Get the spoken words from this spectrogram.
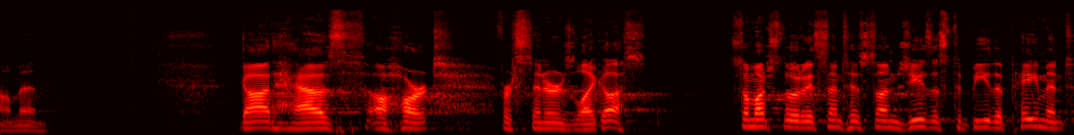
Amen. God has a heart for sinners like us, so much so that He sent His Son Jesus to be the payment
